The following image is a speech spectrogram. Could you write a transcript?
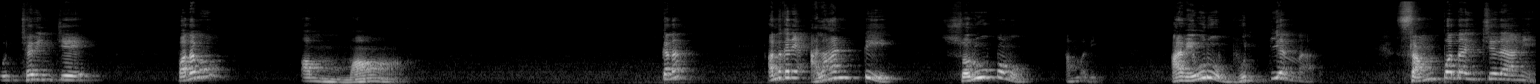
ఉచ్చరించే పదము అమ్మా. కదా? అందుకని అలాంటి స్వరూపము అమ్మది. ఆమె ఎవరు బుద్ధి అన్నారు. సంపద ఇచ్చేది ఆమె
